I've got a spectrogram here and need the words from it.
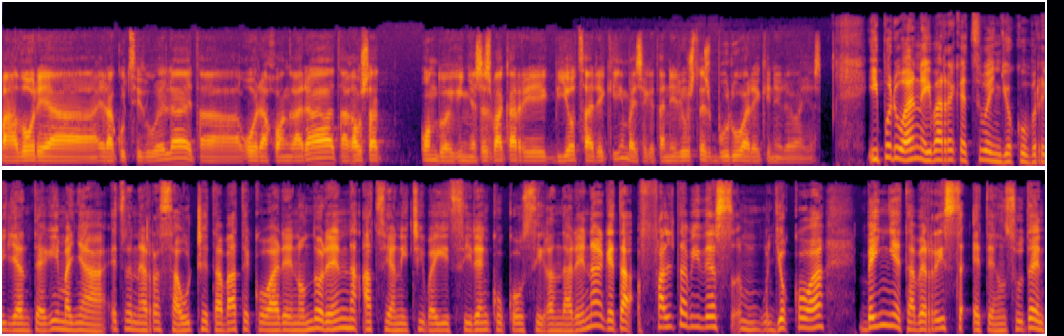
ba adorea erakutsi duela, eta gora joan gara, eta gauzak ondo egin ez bakarrik bihotzarekin, baizik eta nire ustez buruarekin ere bai, ez. Ipuruan Eibarrek ez zuen joku brillante egin, baina etzen erraza eta batekoaren ondoren atzean itxi bai ziren kuko zigandarenak eta falta bidez mm, jokoa behin eta berriz eten zuten.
